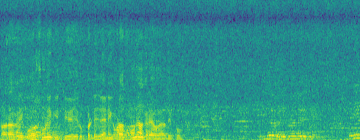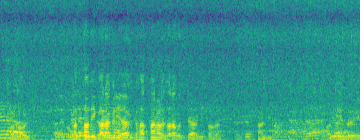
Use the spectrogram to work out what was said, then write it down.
ਕਾਰਾਗਰੀ ਬਹੁਤ ਸੋਹਣੀ ਕੀਤੀ ਹੋਈ ਹੈ ਰੁਪੜ ਡਿਜ਼ਾਈਨਿੰਗ ਬੜਾ ਸੋਹਣਾ ਕਰਿਆ ਹੋਇਆ, ਦੇਖੋ। ਲਓ ਜੀ। ਹੱਥਾਂ ਦੀ ਕਾਰਾਗਰੀ ਹੈ ਹੱਥਾਂ ਨਾਲ ਸਾਰਾ ਕੁਝ ਤਿਆਰ ਕੀਤਾ ਹੋਇਆ ਹਾਂਜੀ ਬਾਕੀ ਇੱਧਰ ਵੀ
